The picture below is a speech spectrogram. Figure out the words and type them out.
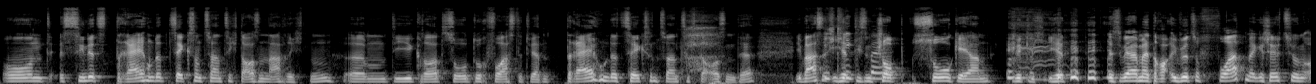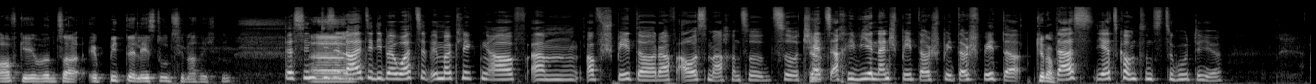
Und es sind jetzt 326.000 Nachrichten, ähm, die gerade so durchforstet werden. 326.000. Ja. Ich weiß nicht, ich, ich hätte diesen Job so gern. Wirklich. Ich, hätte, es wäre mein ich würde sofort meine Geschäftsführung aufgeben und sagen, bitte lest uns die Nachrichten. Das sind diese ähm, Leute, die bei WhatsApp immer klicken auf, ähm, auf später oder auf ausmachen, so, so Chats ja. archivieren, nein, später, später, später. Genau. Das, jetzt kommt uns zugute hier.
